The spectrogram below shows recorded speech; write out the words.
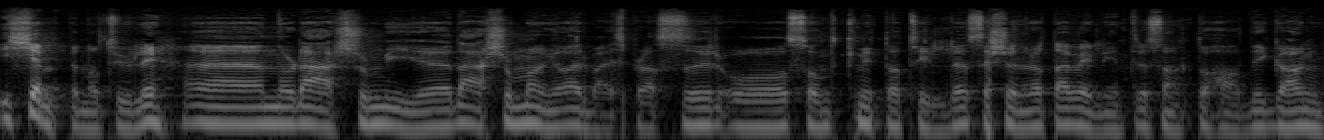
kjempenaturlig eh, når det er så mye Det er så mange arbeidsplasser og sånt knytta til det. Så jeg skjønner at det er veldig interessant å ha det i gang.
